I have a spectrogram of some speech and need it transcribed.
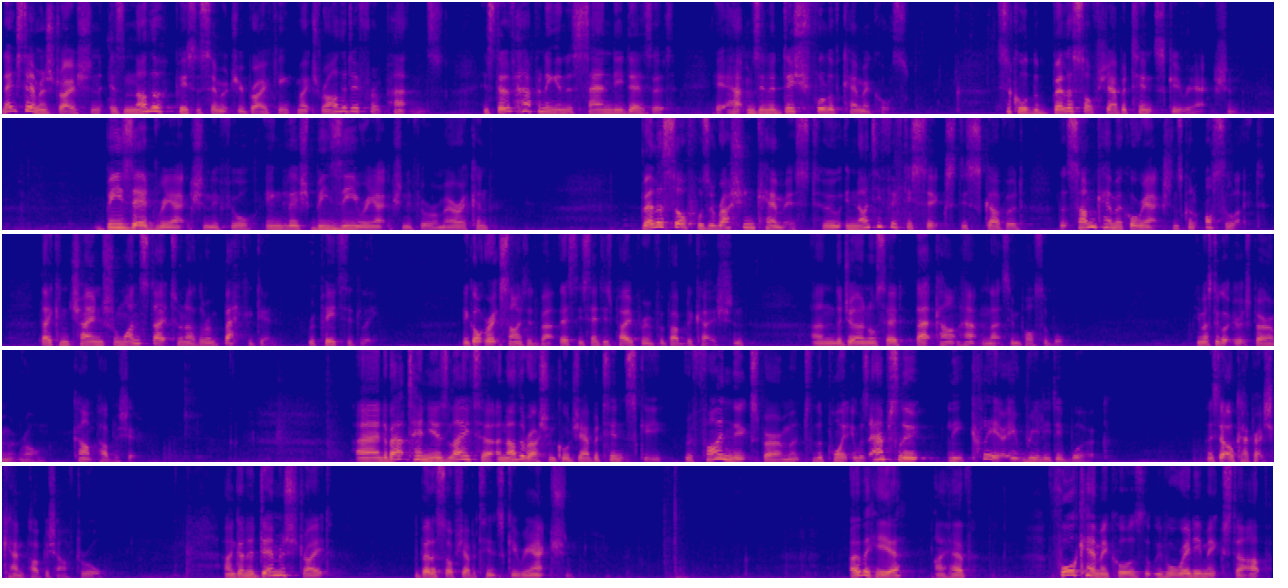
Next demonstration is another piece of symmetry breaking. It makes rather different patterns. Instead of happening in a sandy desert, it happens in a dish full of chemicals. This is called the Belousov-Zhabotinsky reaction. BZ reaction if you're English, BZ reaction if you're American. Belousov was a Russian chemist who in 1956 discovered that some chemical reactions can oscillate. They can change from one state to another and back again, repeatedly. He got very excited about this. He sent his paper in for publication and the journal said, that can't happen, that's impossible. You must have got your experiment wrong. Can't publish it. And about 10 years later, another Russian called Zhabotinsky refined the experiment to the point it was absolutely clear it really did work. And They said, okay, perhaps you can publish after all. I'm going to demonstrate the Belousov-Zhabotinsky reaction. Over here, I have four chemicals that we've already mixed up.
